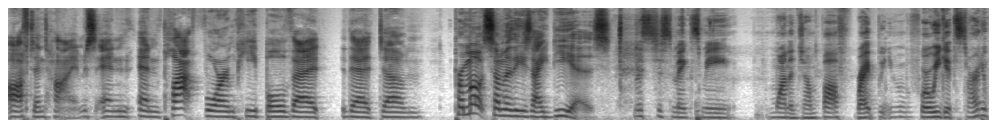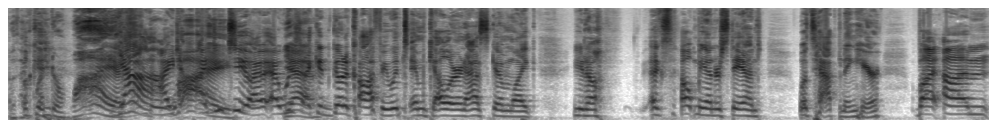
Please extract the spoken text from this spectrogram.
oftentimes and and platform people that that um, promote some of these ideas. this just makes me want to jump off right even before we get started with. I wonder why. yeah, I, wonder I, I do too. I, I wish Yeah. I could go to coffee with Tim Keller and ask him, like, you know, help me understand what's happening here. But um,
